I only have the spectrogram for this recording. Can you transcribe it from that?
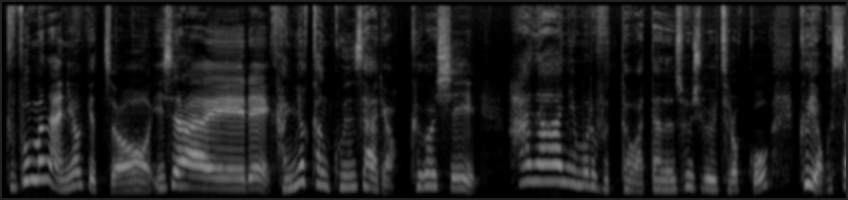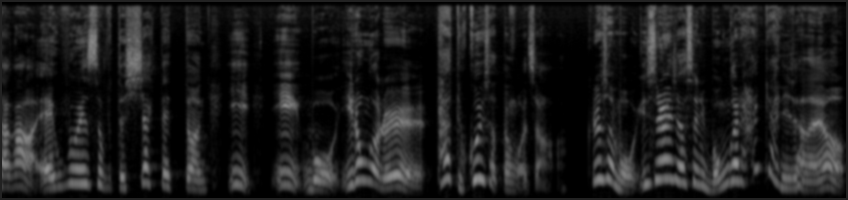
그뿐만 아니었겠죠. 이스라엘의 강력한 군사력, 그것이 하나님으로부터 왔다는 소식을 들었고 그 역사가 애굽에서부터 시작됐던 이 이 뭐 이런 거를 다 듣고 있었던 거죠. 그래서 뭐 이스라엘 자손이 뭔가를 한 게 아니잖아요.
